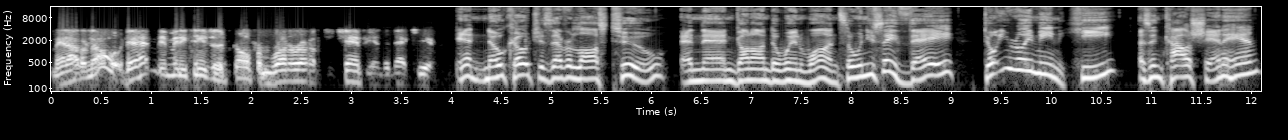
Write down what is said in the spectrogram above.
Man, I don't know. There haven't been many teams that have gone from runner up to champion the next year. And no coach has ever lost two and then gone on to win one. So when you say they, don't you really mean he, as in Kyle Shanahan?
